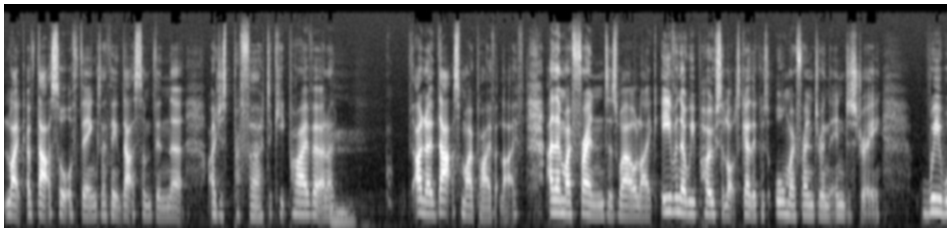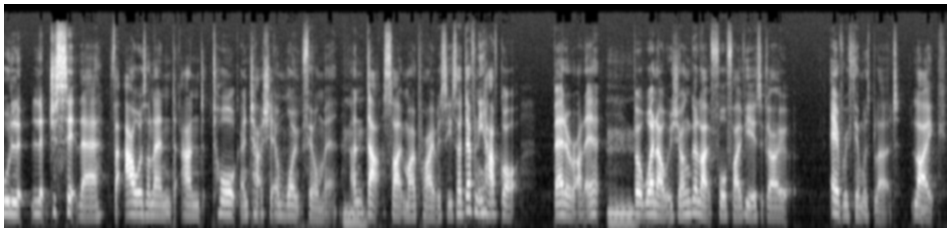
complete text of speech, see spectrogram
like of that sort of things. I think that's something that I just prefer to keep private and I mm. I know that's my private life. And then my friends as well. Like, even though we post a lot together because all my friends are in the industry, we will li- li- just sit there for hours on end and talk and chat shit and won't film it. Mm. And that's like my privacy. So I definitely have got better at it. Mm. But when I was younger, like four or five years ago, everything was blurred. Like,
